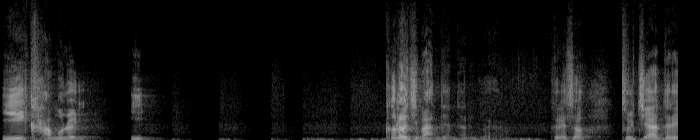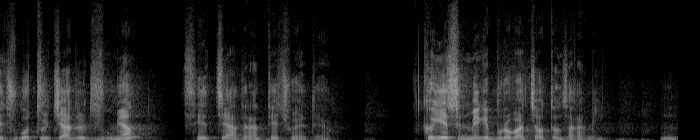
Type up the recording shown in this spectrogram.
이 가문을 이, 끊어지면 안 된다는 거예요. 그래서 둘째 아들에 주고 둘째 아들 죽으면 셋째 아들한테 줘야 돼요. 그 예수님에게 물어봤죠 어떤 사람이 음,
